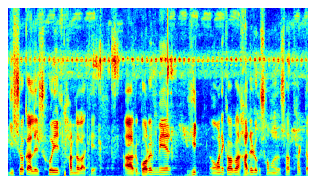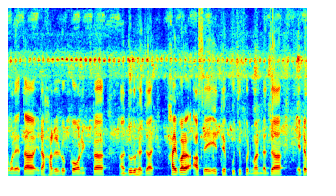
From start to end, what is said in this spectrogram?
গ্রীষ্মকালে শরীর ঠান্ডা রাখে। আর গরমের হিট অনেক আবার হাড়ের রোগের সমস্যা থাকতে পারে তা এটা হাড়ের রোগকে অনেকটা দূর হয়ে যায়। ফাইবার আছে এতে প্রচুর পরিমাণ যা এটা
